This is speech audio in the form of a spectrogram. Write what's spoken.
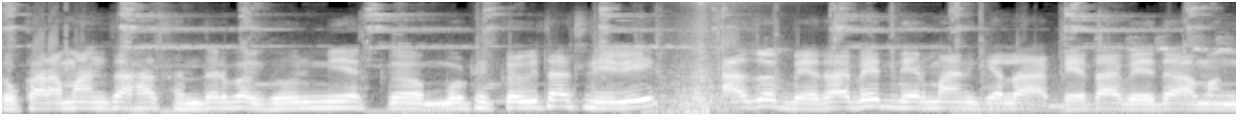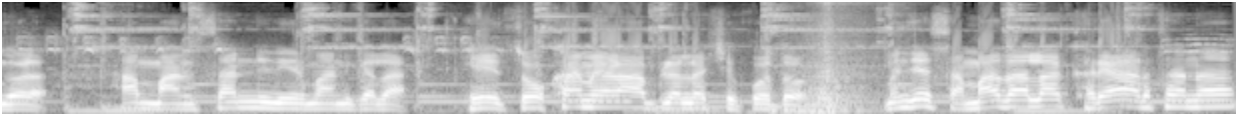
तुकारामांचा हा संदर्भ घेऊन मी एक मोठी कविताच लिहिली. हा जो भेदाभेद निर्माण केला भेदाभेद अमंगळ हा माणसांनी निर्माण केला हे चोखा मेळा आपल्याला शिकवतो. म्हणजे समाजाला खऱ्या अर्थानं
